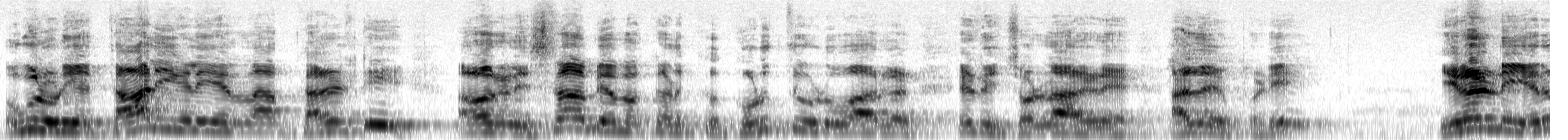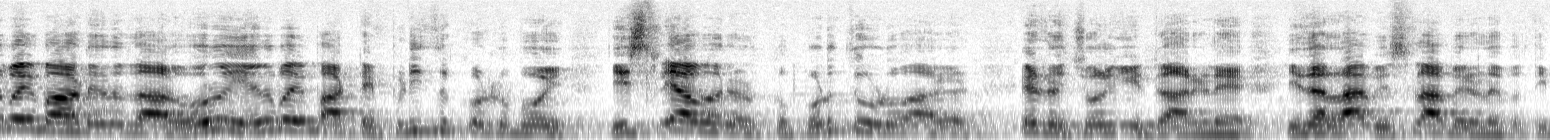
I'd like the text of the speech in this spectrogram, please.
உங்களுடைய தாலிகளை எல்லாம் கழட்டி அவர்கள் இஸ்லாமிய மக்களுக்கு கொடுத்து விடுவார்கள் என்று சொன்னார்களே அது எப்படி? இரண்டு எருமை மாடு இருந்தால் ஒரு எருமை மாட்டை பிடித்து கொண்டு போய் இஸ்லாமியர்களுக்கு கொடுத்து விடுவார்கள் என்று சொல்கின்றார்களே. இதெல்லாம் இஸ்லாமியர்களை பற்றி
